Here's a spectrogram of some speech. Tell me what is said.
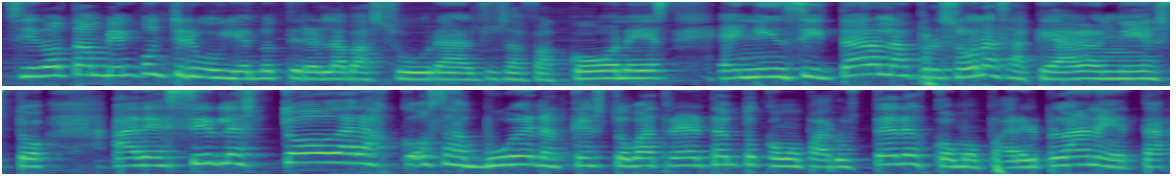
sino también contribuyendo a tirar la basura en sus afacones, en incitar a las personas a que hagan esto, a decirles todas las cosas buenas que esto va a traer tanto como para ustedes como para el planeta.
